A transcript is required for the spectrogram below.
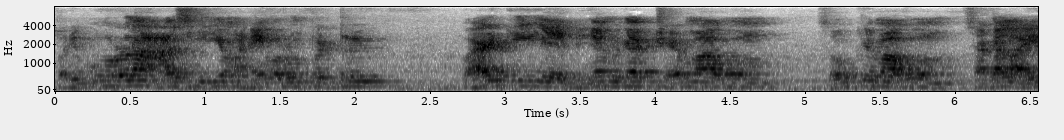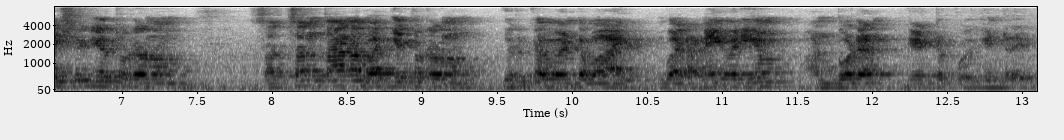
பரிபூர்ண ஆசிரியம் அனைவரும் பெற்று வாழ்க்கையிலே மிக மிக க்ஷேமாகவும் சௌக்கியமாகவும் சகல ஐஸ்வர்யத்துடனும் சச்சந்தான பாக்கியத்துடனும் இருக்க வேண்டுமாய் உங்கள் அனைவரையும் அன்புடன் கேட்டுக்கொள்கின்றேன்.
